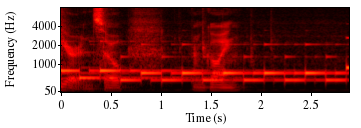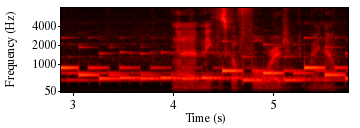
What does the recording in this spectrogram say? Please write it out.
ear, and so I'm going. I'm gonna make this go forward right now.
